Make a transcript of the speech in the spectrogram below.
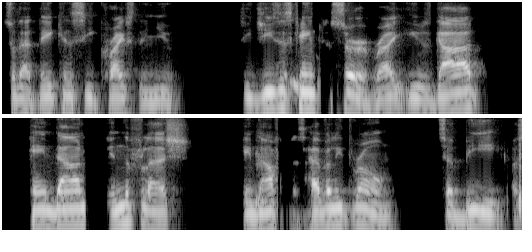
so that they can see Christ in you? See, Jesus came to serve, right? He was God came down in the flesh, came down from his heavenly throne to be a.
